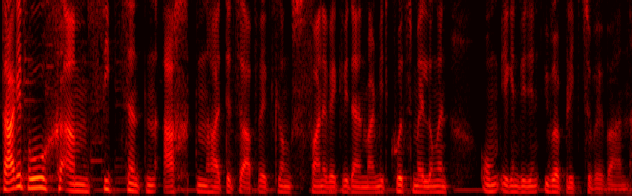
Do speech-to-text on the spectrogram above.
Tagebuch am 17.08. heute zur Abwechslung vorneweg wieder einmal mit Kurzmeldungen, um irgendwie den Überblick zu bewahren.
